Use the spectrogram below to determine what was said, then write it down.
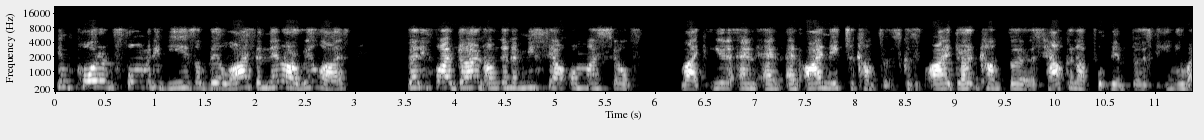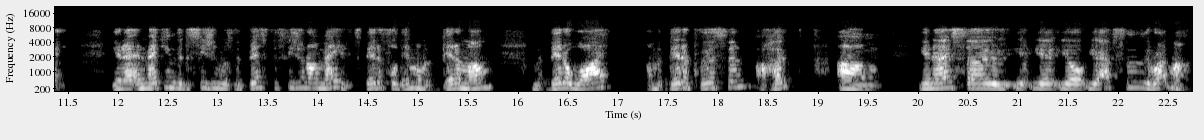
important formative years of their life. And then I realized that if I don't, I'm going to miss out on myself. Like, you know, and and and I need to come first because if I don't come first, how can I put them first anyway? You know, and making the decision was the best decision I made. It's better for them. I'm a better mum. I'm a better wife. I'm a better person, I hope. Um, you know, so you, you, you're, you're absolutely right, Mark.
